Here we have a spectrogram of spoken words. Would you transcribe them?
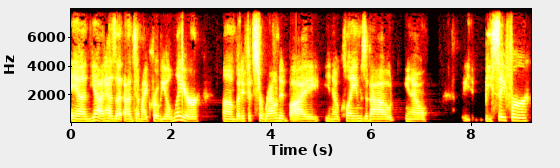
and yeah, it has that antimicrobial layer. Um, but if it's surrounded by, you know, claims about, you know, be safer,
